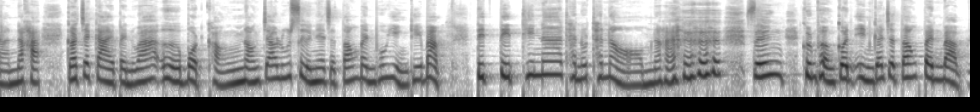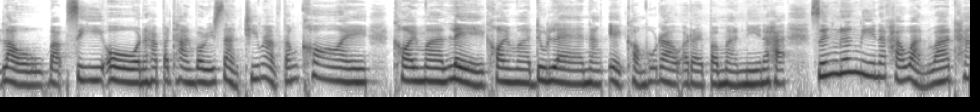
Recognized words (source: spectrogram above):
นั้นนะคะ ก็จะกลายเป็นว่าเออบทของน้องเจ้ารู้สื่อเนี่ยจะต้องเป็นผู้หญิงที่แบบติดติดที่น้าทนุถนอมนะคะ ซึ่งคุณเผิงกนอินก็จะต้องเป็นแบบเหล่าแบบ CEO นะคะ ประธานบริษัทที่แบบต้องคอย คอยมาเหล่คอยมาดูแลนางเอกของพวกเราอะไรประมาณนี้นะคะ ซึ่งเรื่องนี้นะคะหวานว่าถ้า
